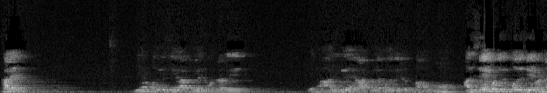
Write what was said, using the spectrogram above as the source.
கலை. ஏன் முதல்ல செயலாற்றலை இது பண்றாரு? ஏன்னா அறிவு ஆற்றலை முதல்ல எழுப்பினாலும் அது செயல்படுவதற்கு முதல்ல செயல்பண்ண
